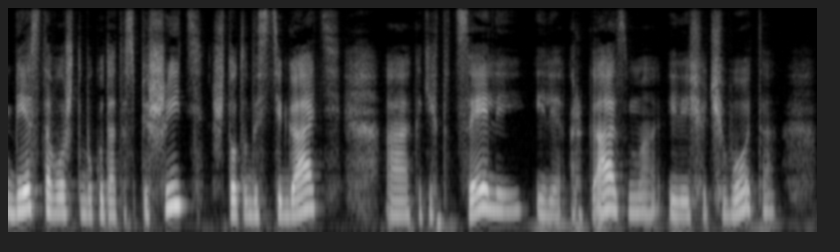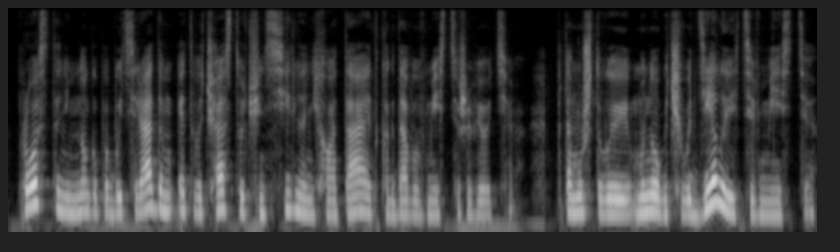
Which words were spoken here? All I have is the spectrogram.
Без того, чтобы куда-то спешить, что-то достигать, а, каких-то целей или оргазма или еще чего-то. Просто немного побыть рядом. Этого часто очень сильно не хватает, когда вы вместе живете. Потому что вы много чего делаете вместе,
